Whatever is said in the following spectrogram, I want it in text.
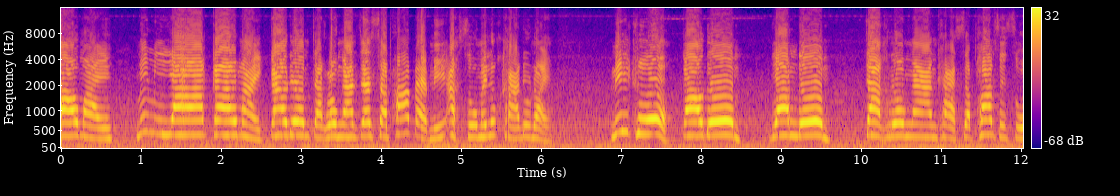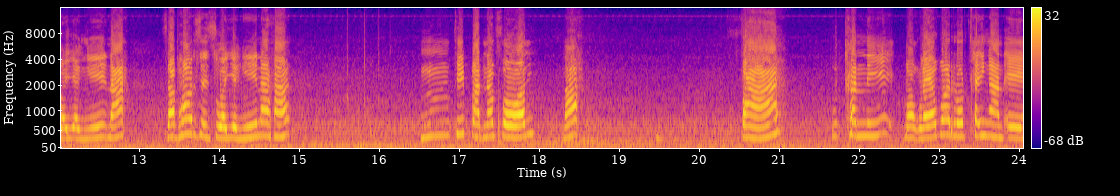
กาวใหม่ ไม่มียากาวใหม่ กาวเดิมจากโรงงานจะสภาพแบบนี้อะซูมให้ลูกค้าดูหน่อย นี่คือกาวเดิม ยางเดิม จากโรงงานค่ะ สภาพสวยๆอย่างนี้นะ สภาพสวยๆอย่างนี้นะคะที่ปัดน้ำฝนนะ ฝา คันนี้บอกแล้วว่ารถใช้งานเอง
